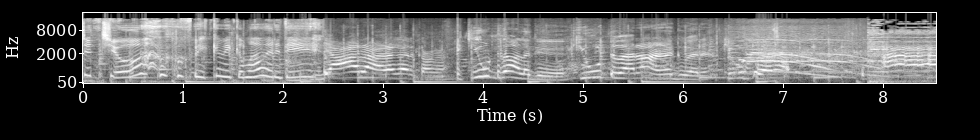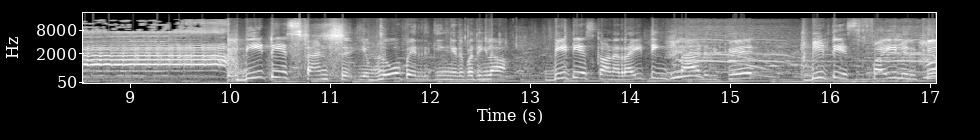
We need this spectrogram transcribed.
சுச்சோ வெக்க வெக்கமா வருதே. யார் அழகா இருக்காங்க? கியூட் தான் அழகு. கியூட் வேற அழகு வேற. கியூட் வேற. பிடிஎஸ் ஃபேன்ஸ் எவ்வளோ பேர் இருக்கீங்க இது பாத்தீங்களா? பிடிஎஸ்க்கான ரைட்டிங் பேட் இருக்கு. பிடிஎஸ் ஃபைல் இருக்கு.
